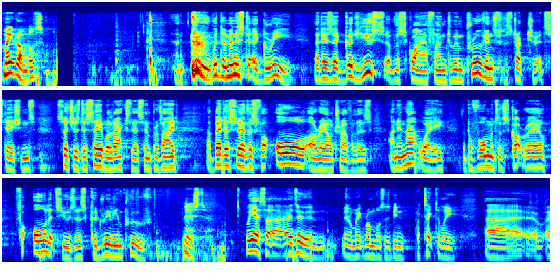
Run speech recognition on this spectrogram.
Mike Rumbles. Um, would the Minister agree that is a good use of the Squire Fund to improve infrastructure at stations such as disabled access and provide a better service for all our rail travellers and in that way the performance of ScotRail for all its users could really improve. Minister. Well, yes, I, I do, and you know, Mike Rumbles has been particularly, uh, uh, uh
